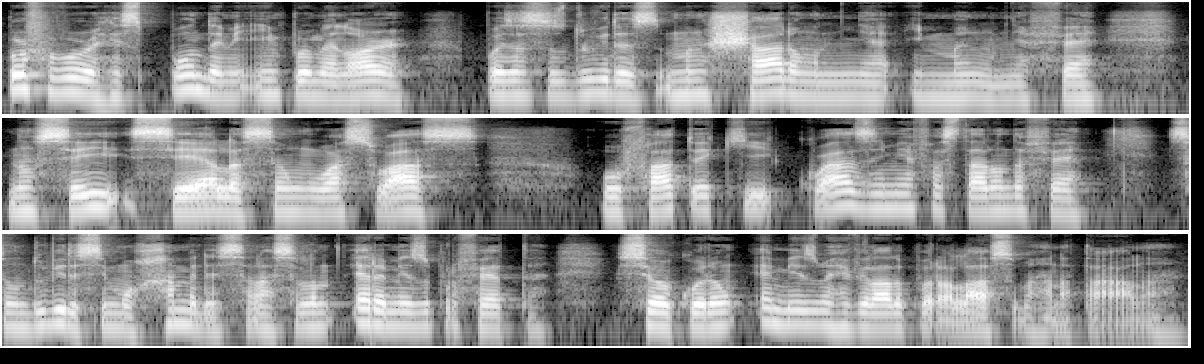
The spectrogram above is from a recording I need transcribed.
Por favor, responda-me em pormenor pois essas dúvidas mancharam minha imã, minha fé. Não sei se elas são o aswas. O fato é que quase me afastaram da fé. São dúvidas se Muhammad era mesmo profeta, se o Corão é mesmo revelado por Allah subhanahu wa ta'ala.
